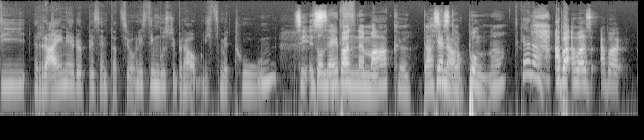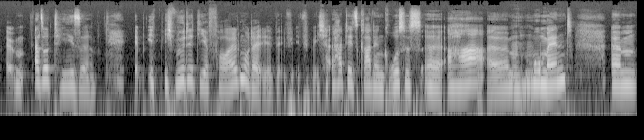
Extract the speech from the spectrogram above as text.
die reine Repräsentation ist, die muss überhaupt nichts mehr tun. Sie ist selber eine Marke. Das genau. ist der Punkt, ne? Genau. Aber, aber, aber also These. Ich, ich, würde dir folgen oder ich hatte jetzt gerade ein großes äh, Aha-Moment. Ähm, mhm. ähm,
